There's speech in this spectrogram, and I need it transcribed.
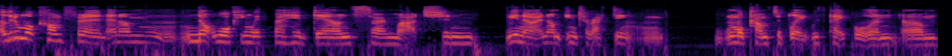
a little more confident, and I'm not walking with my head down so much, and you know, and I'm interacting more comfortably with people, and um,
